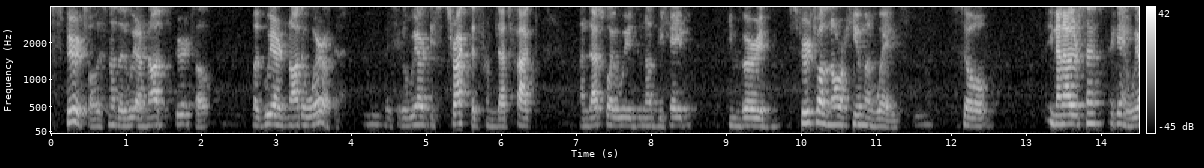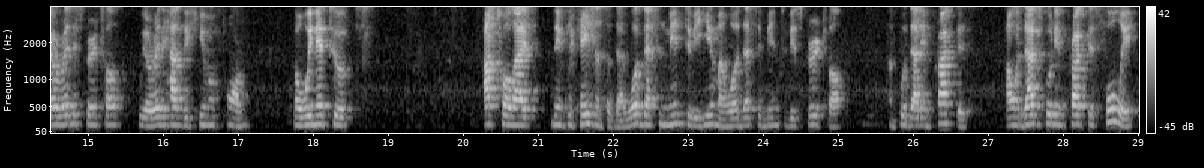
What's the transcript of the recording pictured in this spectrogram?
spiritual. It's not that we are not spiritual, but we are not aware of that. Basically, we are distracted from that fact, and that's why we do not behave in very spiritual nor human ways. So, in another sense, again, we are already spiritual. We already have the human form, but we need to actualize the implications of that. What does it mean to be human? What does it mean to be spiritual? And put that in practice. And when that's put in practice fully,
